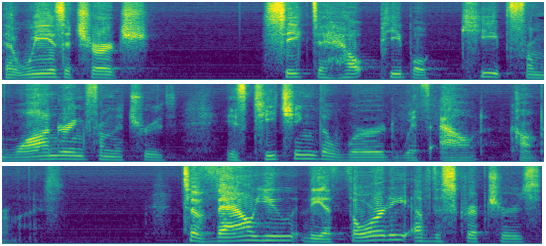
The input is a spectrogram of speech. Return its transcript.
that we as a church seek to help people keep from wandering from the truth is teaching the word without compromise. To value the authority of the scriptures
